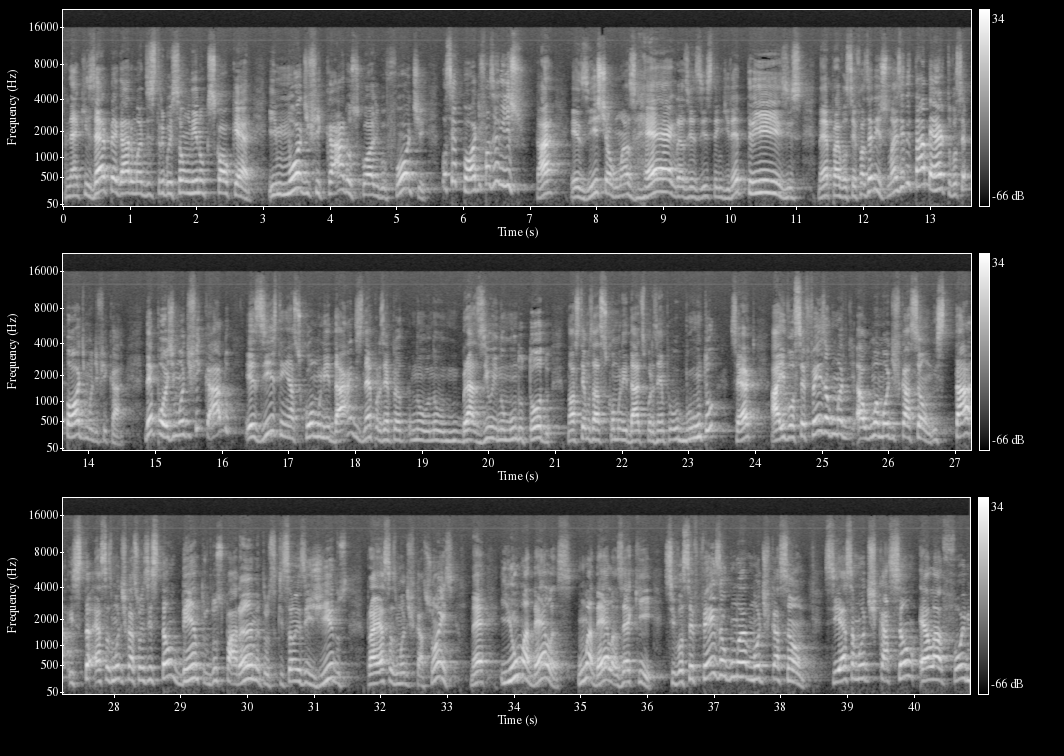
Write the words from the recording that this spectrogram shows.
né, quiser pegar uma distribuição Linux qualquer e modificar os códigos-fonte, você pode fazer isso, tá? Existem algumas regras, existem diretrizes, né, para você fazer isso, mas ele está aberto, você pode modificar. Depois de modificado, existem as comunidades, né? Por exemplo, no, no, Brasil e no mundo todo, nós temos as comunidades, por exemplo, Ubuntu, certo? Aí você fez alguma, alguma modificação, está, está, essas modificações estão dentro dos parâmetros que são exigidos para essas modificações, né? E uma delas, uma delas é que se você fez alguma modificação, se essa modificação ela foi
